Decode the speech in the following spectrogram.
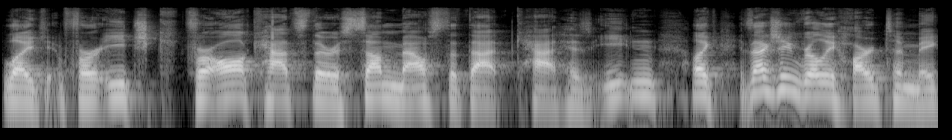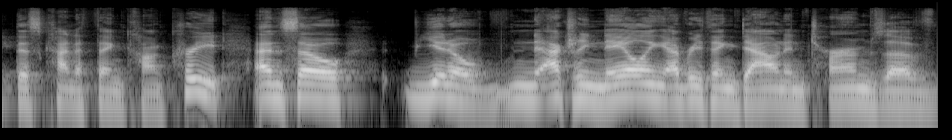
like for each for all cats there is some mouse that that cat has eaten like it's actually really hard to make this kind of thing concrete and so you know actually nailing everything down in terms of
